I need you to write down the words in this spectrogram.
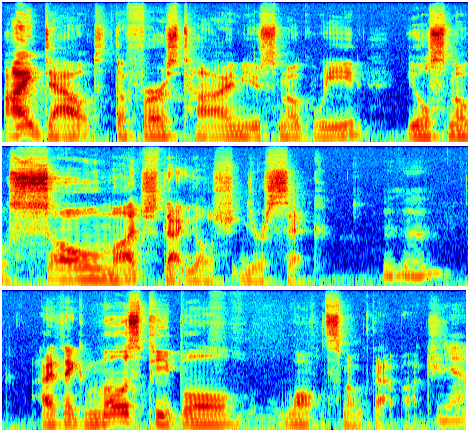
I doubt the first time you smoke weed, you'll smoke so much that you'll sh- you're sick. I think most people won't smoke that much Yeah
